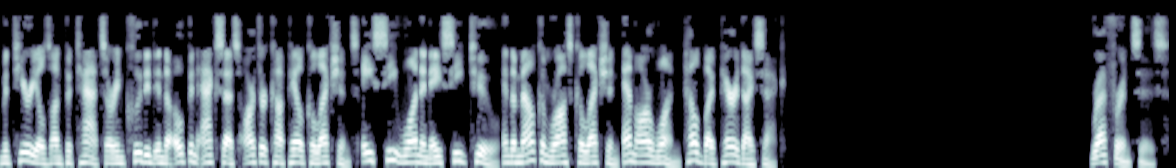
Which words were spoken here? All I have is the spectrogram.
Materials on Petats are included in the open-access Arthur Capell collections AC1 and AC2 and the Malcolm Ross collection MR1 held by Paradisec. References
